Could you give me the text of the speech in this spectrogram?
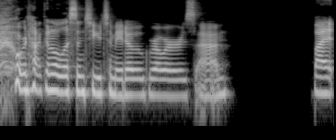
we're not going to listen to you, tomato growers. Um, but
